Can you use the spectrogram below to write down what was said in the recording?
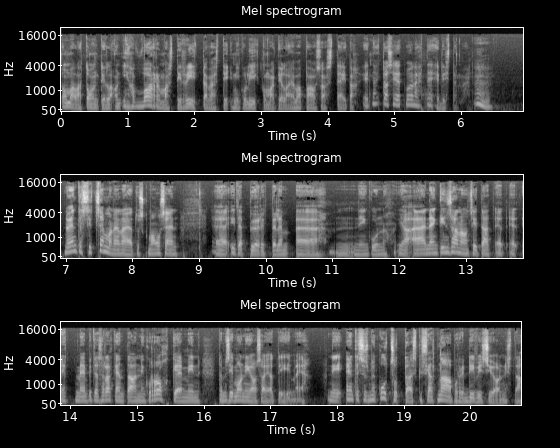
omalla tontilla on ihan varmasti riittävästi niin kuin liikkumatilaa ja vapausasteita, että näitä asioita voi lähteä edistämään. Mm. No entäs sitten semmoinen ajatus, kun mä usein äh, itse pyörittelen äh, niin kun, ja äänenkin sanon sitä, että et, et, et meidän pitäisi rakentaa niin rohkeammin tämmöisiä moniosaajatiimejä. Niin entäs jos me kutsuttaisikin sieltä naapurin divisioonista,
